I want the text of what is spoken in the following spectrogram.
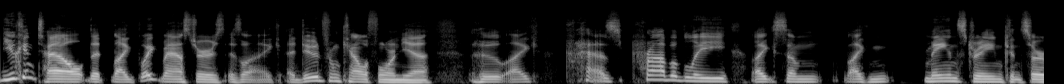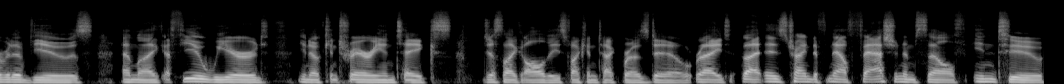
you can tell that like Blake Masters is like a dude from California who like has probably like some like mainstream conservative views and like a few weird, you know, contrarian takes, just like all these fucking tech bros do, right? But is trying to now fashion himself into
